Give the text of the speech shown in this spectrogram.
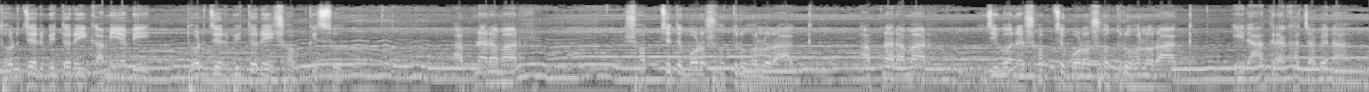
ধৈর্যের ভিতরেই কামিয়াবি, ধৈর্যের ভিতরেই সব কিছু আপনার আমার সবচেয়ে বড় শত্রু হলো রাগ। আপনার আমার জীবনের সবচেয়ে বড় শত্রু হলো রাগ। এই রাগ রাখা যাবে না।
